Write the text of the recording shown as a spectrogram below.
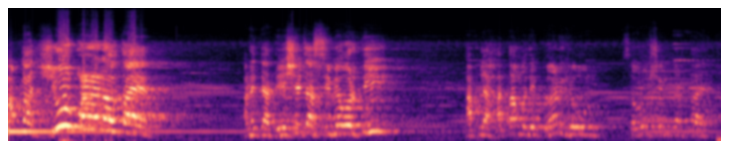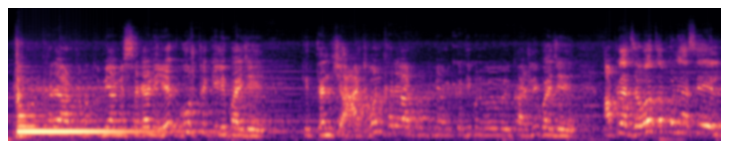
आपला जीव पणाला लावतायत. आणि त्या देशाच्या सीमेवरती आपल्या हातामध्ये गण घेऊन संरक्षण करताय खऱ्या अर्थानं तुम्ही आम्ही सगळ्यांनी एक गोष्ट केली पाहिजे. की त्यांची आठवण खऱ्या आठवण कधी पण वेळोवेळी काढली पाहिजे. आपल्या जवळचा कोणी असेल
